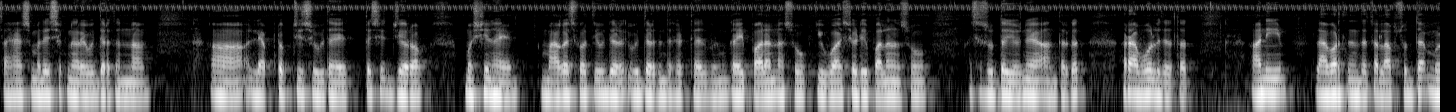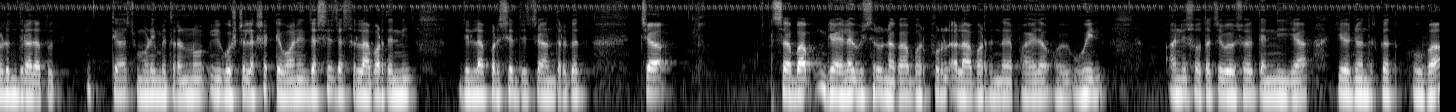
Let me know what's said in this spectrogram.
सायन्समध्ये शिकणाऱ्या विद्यार्थ्यांना लॅपटॉपची सुविधा आहे तसेच झेरॉक मशीन आहे मागासवर्ती विद्या विद्यार्थ्यांसाठी त्याचबरोबर गाई पालन असो किंवा शेळी पालन असो अशा सुद्धा योजना अंतर्गत राबवल्या जातात. आणि लाभार्थ्यांना त्याचा लाभसुद्धा मिळून दिला जातो. त्याचमुळे मित्रांनो ही गोष्ट लक्षात ठेवा आणि जास्तीत जास्त लाभार्थ्यांनी जिल्हा परिषदेच्या अंतर्गतच्या सहभाग घ्यायला विसरू नका. भरपूर लाभार्थ्यांना फायदा हो-, होईल आणि स्वतःचे व्यवसाय त्यांनी या योजनेअंतर्गत उभा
